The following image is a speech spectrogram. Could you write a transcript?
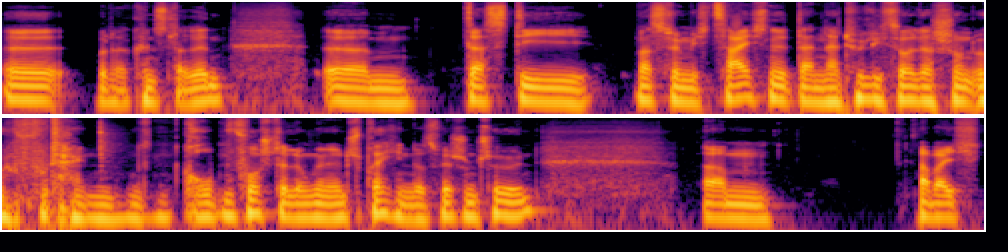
äh, oder Künstlerin, ähm, dass die was für mich zeichnet, dann natürlich soll das schon irgendwo deinen groben Vorstellungen entsprechen. Das wäre schon schön. Ähm, aber ich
